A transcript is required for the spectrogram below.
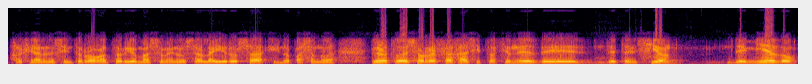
Al final en ese interrogatorio más o menos sale airosa y no pasa nada. Pero todo eso refleja situaciones de, tensión, de miedo,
